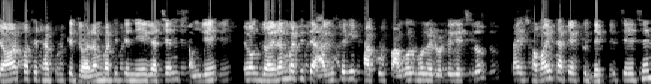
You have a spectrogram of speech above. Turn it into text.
যাওয়ার পথে ঠাকুরকে জয়রামবাটিতে নিয়ে গেছেন সঙ্গে এবং জয়রামবাটিতে আগে থেকেই ঠাকুর পাগল বলে রটে গেছিল। তাই সবাই তাকে একটু দেখতে চেয়েছেন।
